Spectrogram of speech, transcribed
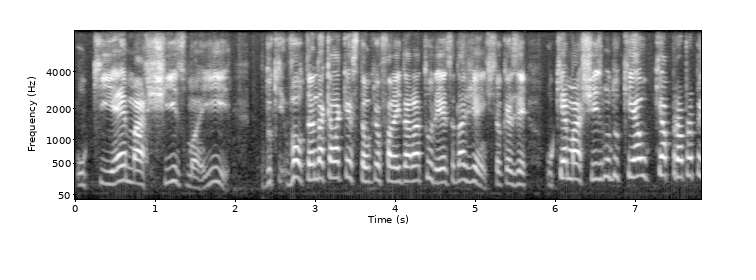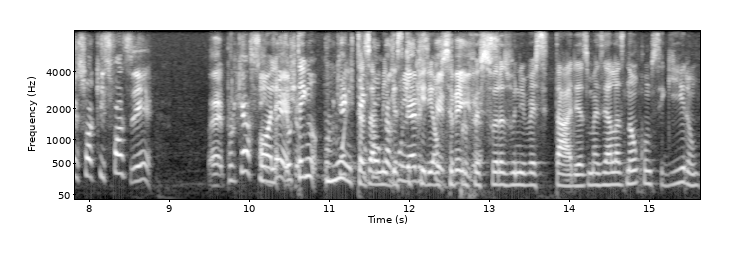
o que é machismo aí do que voltando àquela questão que eu falei da natureza da gente. Então, quer dizer, o que é machismo do que é o que a própria pessoa quis fazer. É, porque assim, Olha, eu tenho que que muitas poucas amigas que queriam ser pedreiras? professoras universitárias, mas elas não conseguiram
